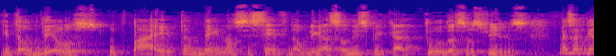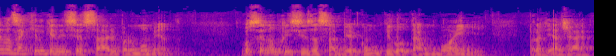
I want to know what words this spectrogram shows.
Então Deus, o Pai, também não se sente na obrigação de explicar tudo a seus filhos, mas apenas aquilo que é necessário para o momento. Você não precisa saber como pilotar um Boeing para viajar.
